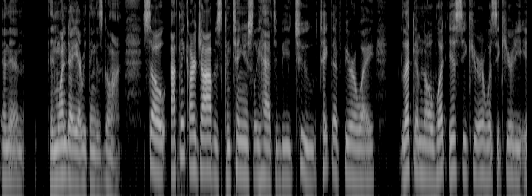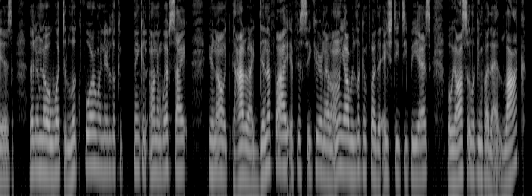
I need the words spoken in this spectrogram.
and then in one day everything is gone. So I think our job has continuously had to be to take that fear away, let them know what is secure, what security is. Let them know what to look for when they're looking, thinking on a website. You know how to identify if it's secure. Not only are we looking for the HTTPS, but we're also looking for that lock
